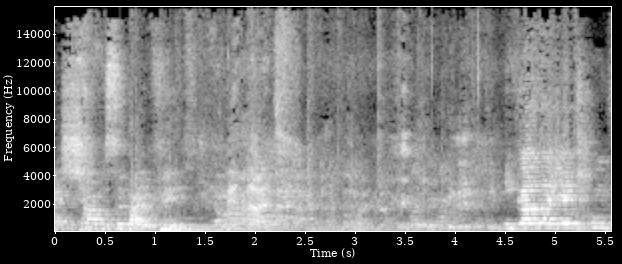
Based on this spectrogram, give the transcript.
Achar, você vai ver. Verdade. Em casa a gente com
